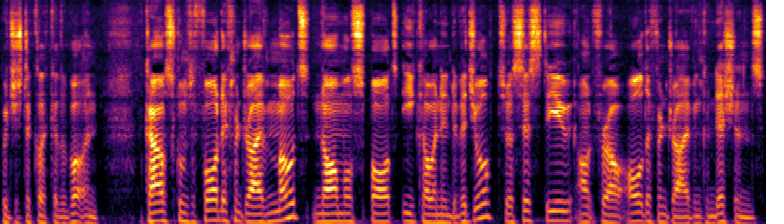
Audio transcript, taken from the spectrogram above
with just a click of the button. The car also comes with four different driving modes, normal, sport, eco and individual, to assist you on throughout all different driving conditions.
